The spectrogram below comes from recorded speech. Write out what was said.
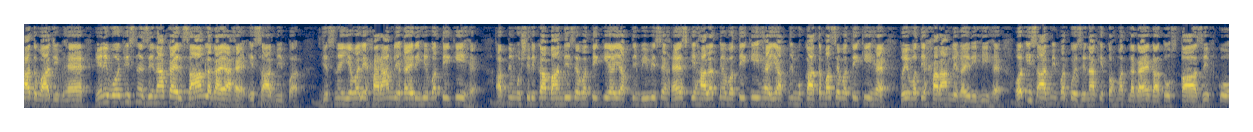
हद वाजिब है। यानी वो जिसने जिना का इल्ज़ाम लगाया है इस आदमी पर, जिसने ये वाली हराम गैर ही वती की है। अपनी मुशरिका बांदी से वती की है या अपनी बीवी से हैज़ की हालत में वती की है या अपनी मुकातबा से वती की है तो यह वती हराम लि गई रही है। और इस आदमी पर कोई जिना की तोहमत लगाएगा तो उस काजिफ को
